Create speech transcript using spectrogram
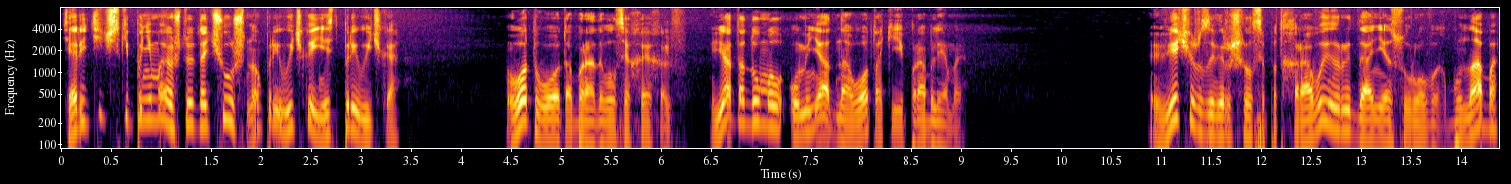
Теоретически понимаю, что это чушь, но привычка есть привычка. Вот-вот, обрадовался Хехельф. Я-то думал, у меня одного такие проблемы. Вечер завершился под хоровые рыдания суровых бунаба,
